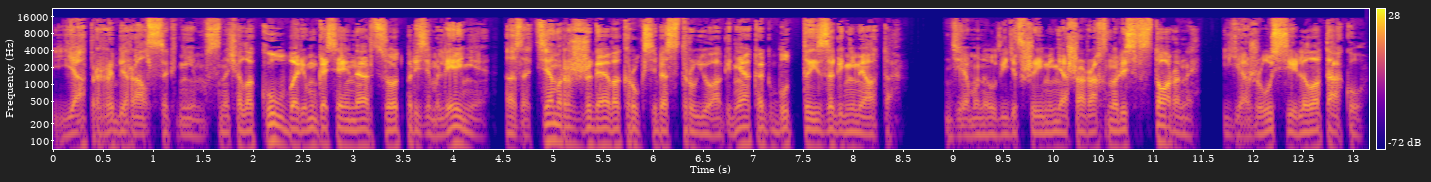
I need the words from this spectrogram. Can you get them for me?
Я пробирался к ним, сначала кубарем гася инерцию от приземления, а затем разжигая вокруг себя струю огня, как будто из огнемета. Демоны, увидевшие меня, шарахнулись в стороны. Я же усилил атаку.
